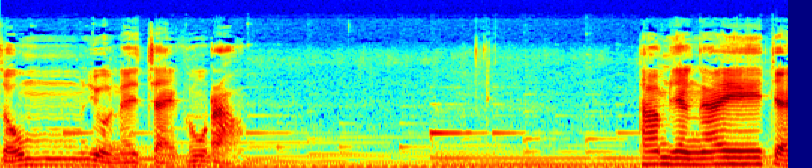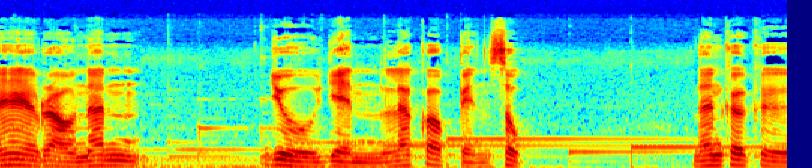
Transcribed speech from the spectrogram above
สมอยู่ในใจของเรา ทำยังไงจะให้เรานั้นอยู่เย็นแล้วก็เป็นสุข นั่นก็คือ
